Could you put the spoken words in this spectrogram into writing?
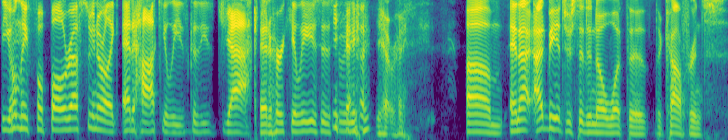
The only football refs we know are like Ed Hochuli because he's jacked. Ed Hochuli is Yeah, right. Um, and I, I'd be interested to know what the the conference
